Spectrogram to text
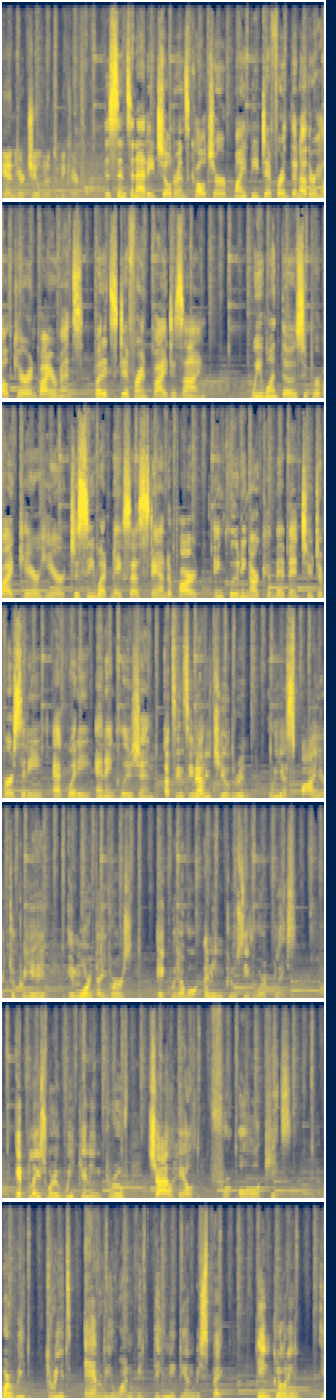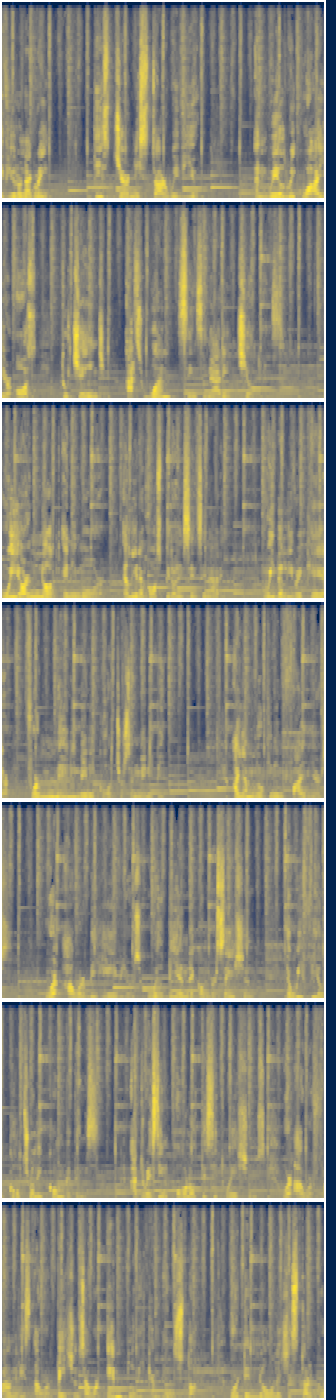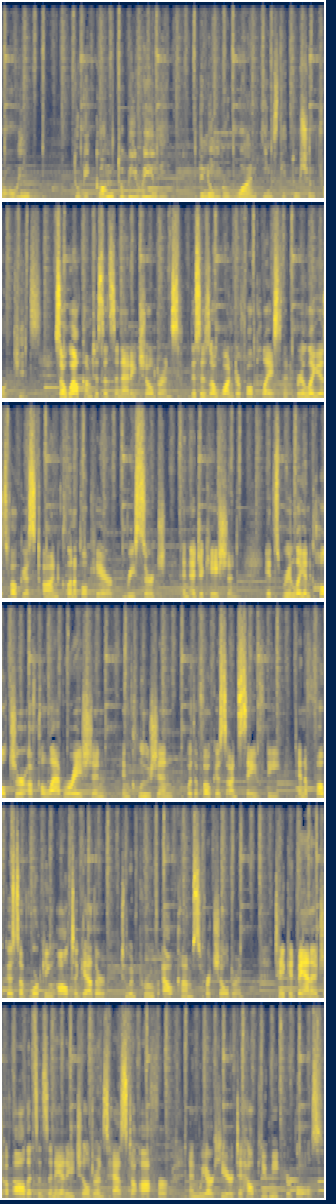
and your children to be cared for. The Cincinnati children's culture might be different than other healthcare environments, but it's different by design. We want those who provide care here to see what makes us stand apart, including our commitment to diversity, equity, and inclusion. At Cincinnati Children, we aspire to create a more diverse, equitable, and inclusive workplace. A place where we can improve child health for all kids, where we treat everyone with dignity and respect, including if you don't agree. This journey starts with you and will require us to change as one Cincinnati Children's. We are not anymore a little hospital in Cincinnati. We deliver care for many, many cultures and many people. I am looking in five years where our behaviors will be in the conversation, that we feel culturally competent addressing all of the situations where our families, our patients, our employee can be stuck, where the knowledge start growing to become to be really the number one institution for kids. So, welcome to Cincinnati Children's. This is a wonderful place that really is focused on clinical care, research, and education. It's really a culture of collaboration, inclusion, with a focus on safety, and a focus of working all together to improve outcomes for children. Take advantage of all that Cincinnati Children's has to offer, and we are here to help you meet your goals.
